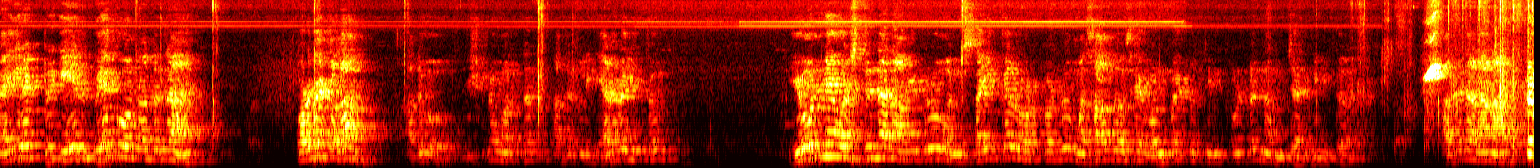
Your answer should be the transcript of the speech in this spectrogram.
ಡೈರೆಕ್ಟರ್ಗೆ ಏನು ಬೇಕು ಅನ್ನೋದನ್ನ ಕೊಡ್ಬೇಕಲ್ಲ? ಅದು ವಿಷ್ಣುವರ್ಧನ್ ಅದರಲ್ಲಿ ಎರಡು ಇತ್ತು. ಏಳನೇ ವರ್ಷದಿಂದ ನಾವಿಬ್ರು ಒಂದು ಸೈಕಲ್ ಹೊಡ್ಕೊಂಡು ಮಸಾಲೆ ದೋಸೆ ಒನ್ ಬೈ ಟು ತಿನ್ಕೊಂಡು ನಮ್ಮ ಜರ್ನಿ ಇದ್ದು ಅದನ್ನ ನಾನು ಅಷ್ಟು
